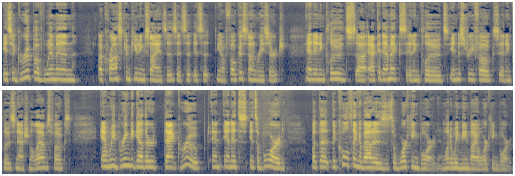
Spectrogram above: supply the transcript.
It's a group of women across computing sciences. It's a, it's a, you know focused on research, and it includes uh, academics, it includes industry folks, it includes national labs folks and we bring together that group and and it's it's a board. But the the cool thing about it is it's a working board. And what do we mean by a working board?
